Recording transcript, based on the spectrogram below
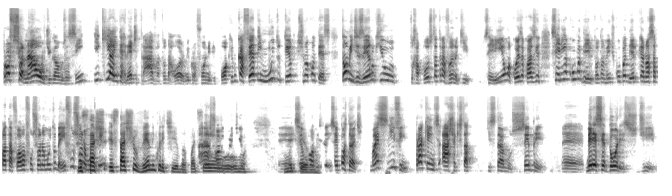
profissional, digamos assim, e que a internet trava toda hora, o microfone pipoca. E no café tem muito tempo que isso não acontece. Estão me dizendo que o Raposo está travando aqui. Seria uma coisa quase. Seria culpa dele, totalmente culpa dele, porque a nossa plataforma funciona muito bem. E funciona está, muito bem. Está chovendo em Curitiba, pode ah, ser o, o, é, isso, é um, isso, é importante. Mas, enfim, para quem acha que, está, que estamos sempre é, merecedores de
